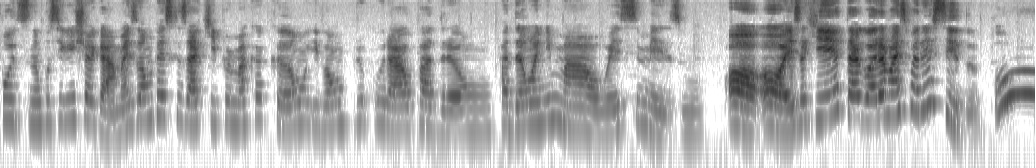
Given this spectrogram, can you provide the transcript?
Putz, não consigo enxergar, mas vamos pesquisar aqui por macacão e vamos procurar o padrão, padrão animal, esse mesmo. Ó, ó, esse aqui até agora é mais parecido. Uh!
